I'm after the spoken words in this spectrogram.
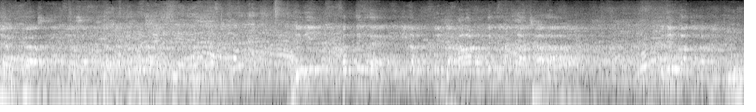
menjaga senantiasa menjaga kebersihan jadi ini penting rek. Ini tidak kalah penting dengan pelajaran. Ini pelajaran hidup.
